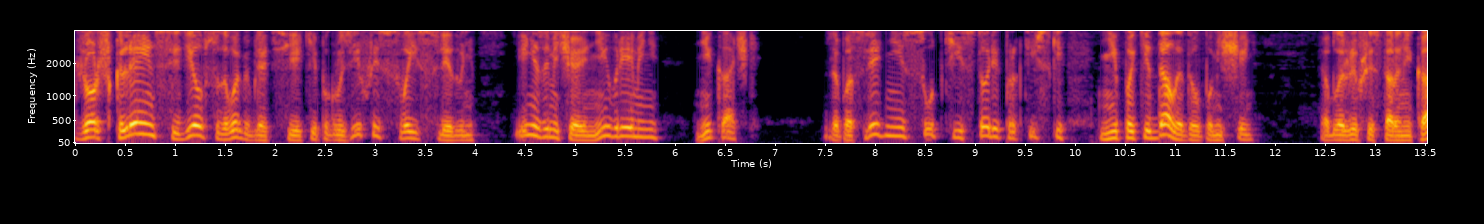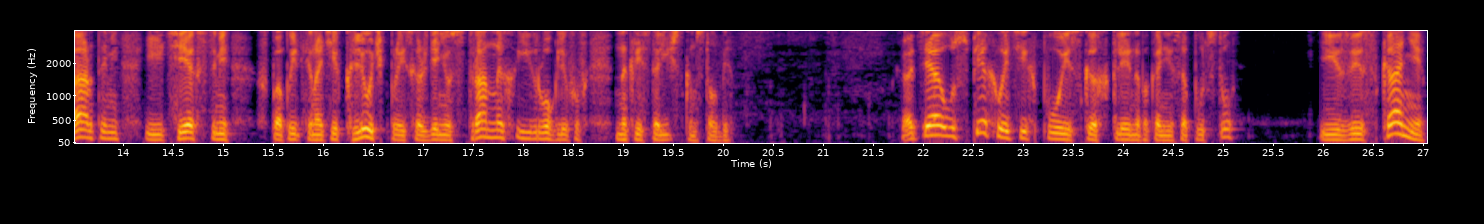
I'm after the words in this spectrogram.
Джордж Клейн сидел в судовой библиотеке, погрузившись в свои исследования, и не замечая ни времени, ни качки. За последние сутки историк практически не покидал этого помещения, обложившись старыми картами и текстами в попытке найти ключ к происхождению странных иероглифов на кристаллическом столбе. Хотя успех в этих поисках Клейна пока не сопутствовал, и изыскания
